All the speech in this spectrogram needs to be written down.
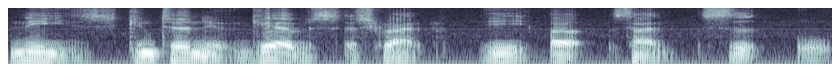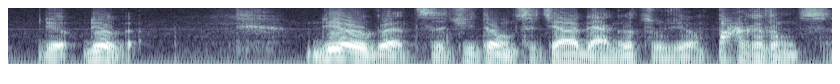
needs continue gives ascribe 一二三四五六六个六个子句动词加两个主句用八个动词。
